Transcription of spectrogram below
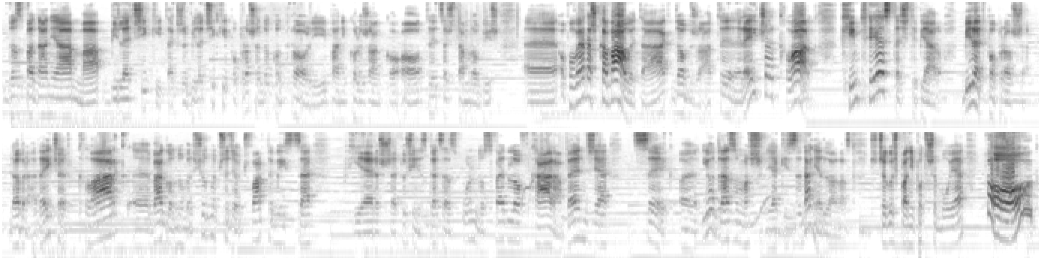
do zbadania ma bileciki, także bileciki poproszę do kontroli, pani koleżanko. O, ty coś tam robisz. E, opowiadasz kawały, tak? Dobrze, a ty, Rachel Clark, kim ty jesteś, ty piaro? Bilet poproszę. Dobra, Rachel Clark, e, wagon numer 7, przedział czwarte miejsce pierwsze. Tu się nie zgadza z Ulm do Swedlow, kara będzie. Cyk. E, I od razu masz jakieś zadanie dla nas. Czy czegoś pani potrzebuje? Tak,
